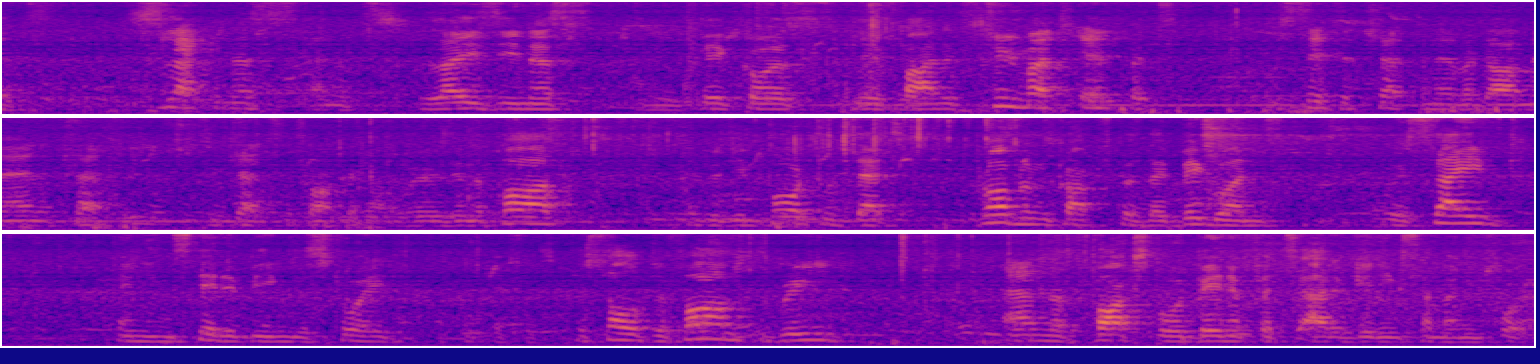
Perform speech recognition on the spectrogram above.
it's slackness and it's laziness because you find it's too much effort to set a trap and have a guy man a trap to catch the crocodile. Whereas in the past, it was important that problem crocs, because they're big ones, were saved and instead of being destroyed, sold to farms to breed and the parks board benefits out of getting some money for it.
